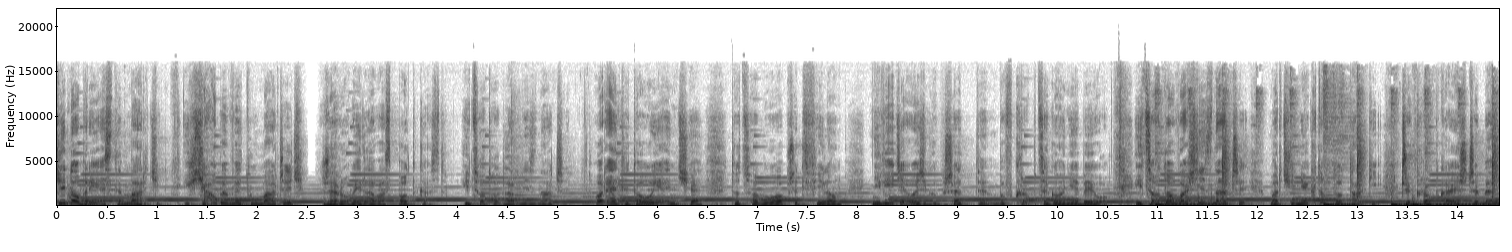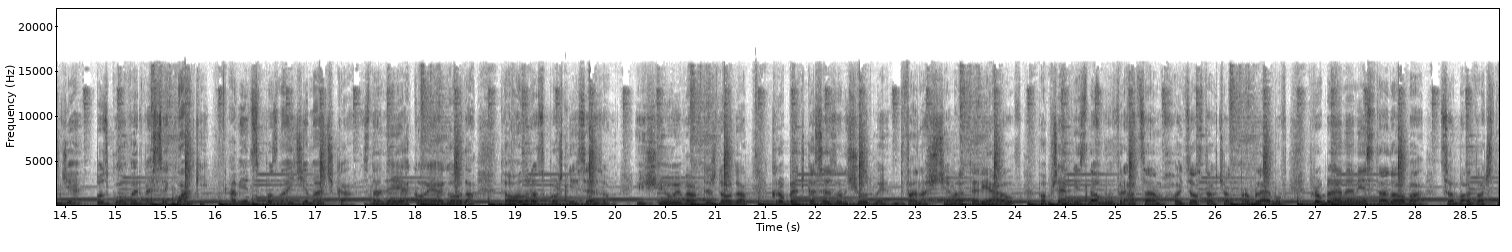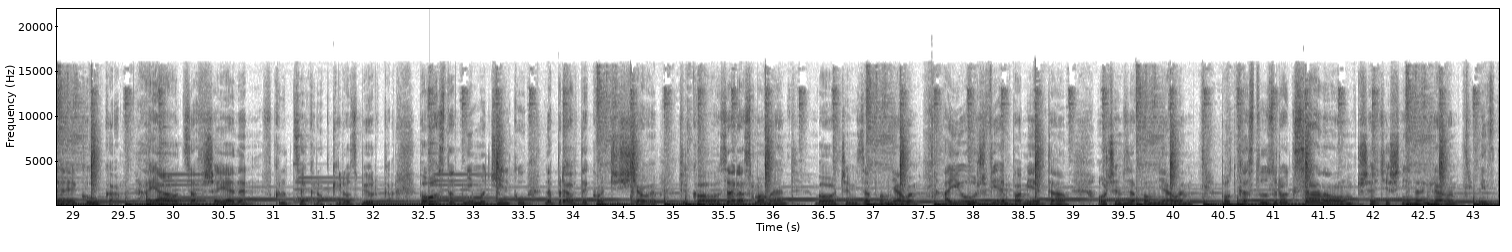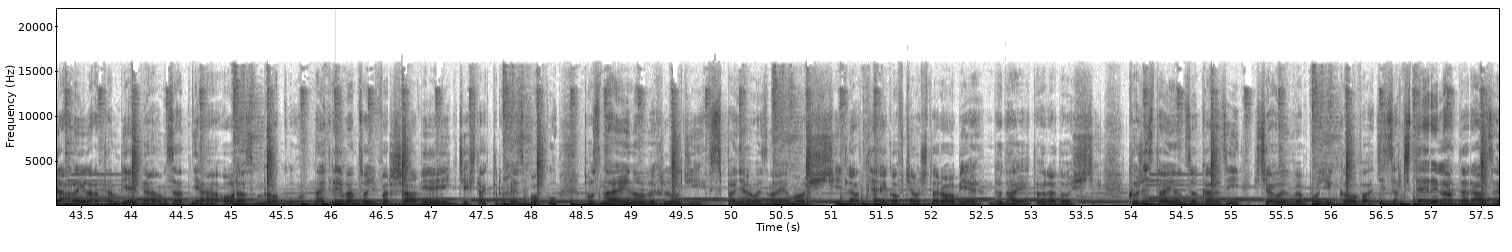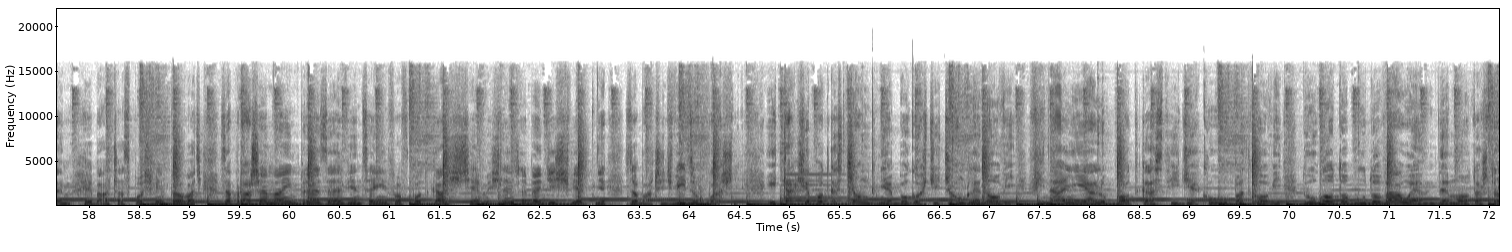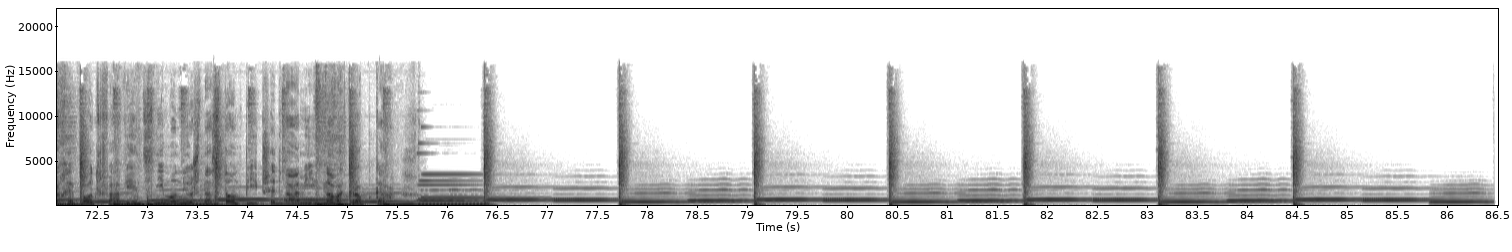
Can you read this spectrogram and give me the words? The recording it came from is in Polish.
Dzień dobry, jestem Marcin i chciałbym wytłumaczyć, że robię dla Was podcast. I co to dla mnie znaczy? Orety, to ujęcie, to co było przed chwilą, nie widziałeś go przedtem, bo w kropce go nie było. I co to właśnie znaczy? Marcinie, kto to taki? Czy kropka jeszcze będzie? Bo z głowy rwę se kłaki. A więc poznajcie Maćka, znany jako Jagoda. To on rozpocznie sezon i siły Wam też doda. Kropeczka sezon siódmy, 12 materiałów. Po przerwie znowu wracam, choć został ciąg problemów. Problemem jest ta doba, co ma 2-4 kółka. A ja od zawsze jeden, wkrótce kropki rozbiórka. Po ostatnim odcinku naprawdę kończyć chciałem, tylko zaraz moment, bo o czymś zapomniałem. A już wiem, pamiętam, o czym zapomniałem. Podcastu z Roxaną przecież nie nagrałem, więc dalej latam, biegam za dnia oraz w mroku. Nagrywam coś w Warszawie i gdzieś tak trochę z boku. Poznaję nowych ludzi, wspaniałe znajomości, dlatego wciąż to robię, dodaję to radości. Korzystając z okazji, chciałem Wam podziękować. Za 4 lata razem, chyba czas poświętować. Zapraszam na imprezę, więcej info w podcaście. Myślę, że będzie świetnie zobaczyć widzów właśnie. I tak się podcast ciągnie, bo goście ciągle nowi. Finalnie ja lub podcast idzie ku upadkowi. Długo to budowałem, demontaż trochę potrwa, więc nim on już nastąpi, przed Wami nowa kropka.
